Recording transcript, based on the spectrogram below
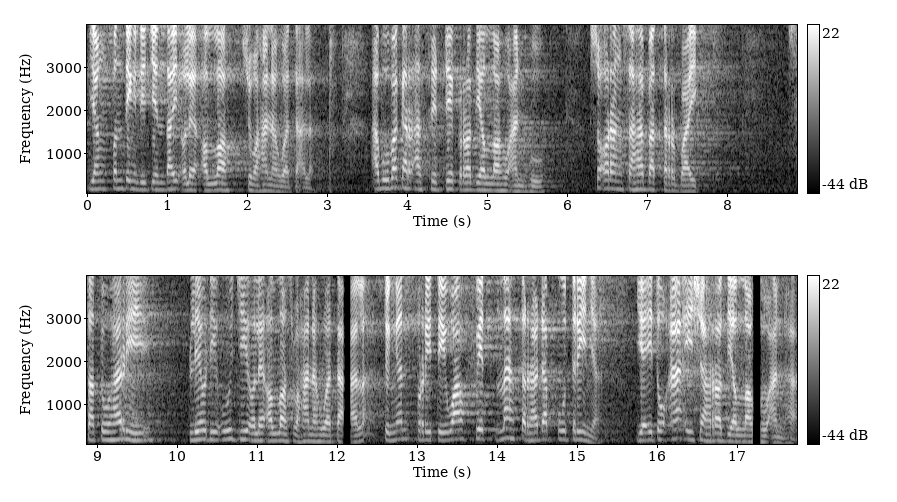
yang penting dicintai oleh Allah Subhanahu wa taala. Abu Bakar As-Siddiq radhiyallahu anhu, seorang sahabat terbaik. Satu hari beliau diuji oleh Allah Subhanahu wa taala dengan peristiwa fitnah terhadap putrinya yaitu Aisyah radhiyallahu anha.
